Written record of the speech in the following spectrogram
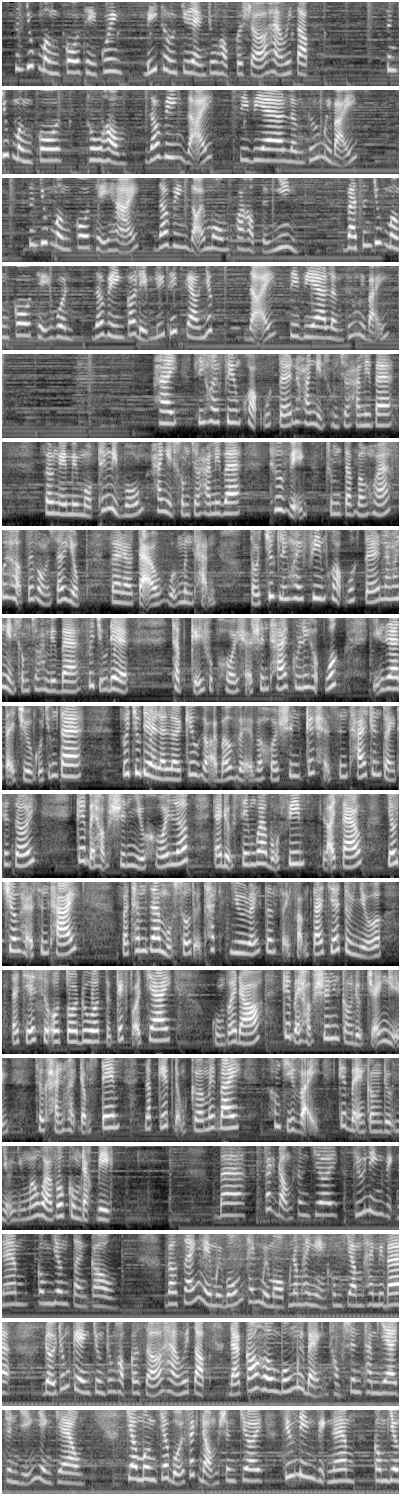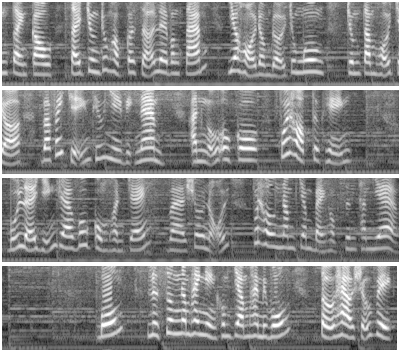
Xin chúc mừng cô Thị Quyên, bí thư chi đoàn Trung học cơ sở Hà Huy Tập. Xin chúc mừng cô Thu Hồng, giáo viên giải CVA lần thứ 17. Xin chúc mừng cô Thị Hải, giáo viên giỏi môn khoa học tự nhiên. Và xin chúc mừng cô Thị Quỳnh, giáo viên có điểm lý thuyết cao nhất, giải CVA lần thứ 17. 2. Liên hoan phim khoa học quốc tế năm 2023 Vào ngày 11 tháng 14, 2023, Thư viện, Trung tâm Văn hóa phối hợp với Phòng Giáo dục và Đào tạo quận Bình Thạnh tổ chức Liên hoan phim khoa học quốc tế năm 2023 với chủ đề thập kỷ phục hồi hệ sinh thái của Liên Hợp Quốc diễn ra tại trường của chúng ta. Với chủ đề là lời kêu gọi bảo vệ và hồi sinh các hệ sinh thái trên toàn thế giới. Các bạn học sinh nhiều khối lớp đã được xem qua bộ phim Lõi táo, dấu chân hệ sinh thái và tham gia một số thử thách như đoán tên sản phẩm tái chế từ nhựa, tái chế xe ô tô đua từ các vỏ chai. Cùng với đó, các bạn học sinh còn được trải nghiệm thực hành hoạt động STEM, lắp ghép động cơ máy bay. Không chỉ vậy, các bạn còn được nhận những món quà vô cùng đặc biệt. 3. Phát động sân chơi Thiếu niên Việt Nam, công dân toàn cầu vào sáng ngày 14 tháng 11 năm 2023, đội trống kèn trường trung học cơ sở Hà Huy Tập đã có hơn 40 bạn học sinh tham gia trình diễn dàn chào. Chào mừng cho buổi phát động sân chơi Thiếu niên Việt Nam, công dân toàn cầu tại trường trung học cơ sở Lê Văn Tám do Hội đồng đội Trung ương, Trung tâm hỗ trợ và phát triển thiếu nhi Việt Nam, Anh ngữ ô cô phối hợp thực hiện. Buổi lễ diễn ra vô cùng hoành tráng và sôi nổi với hơn 500 bạn học sinh tham gia. 4. Lịch xuân năm 2024, tự hào sử Việt.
